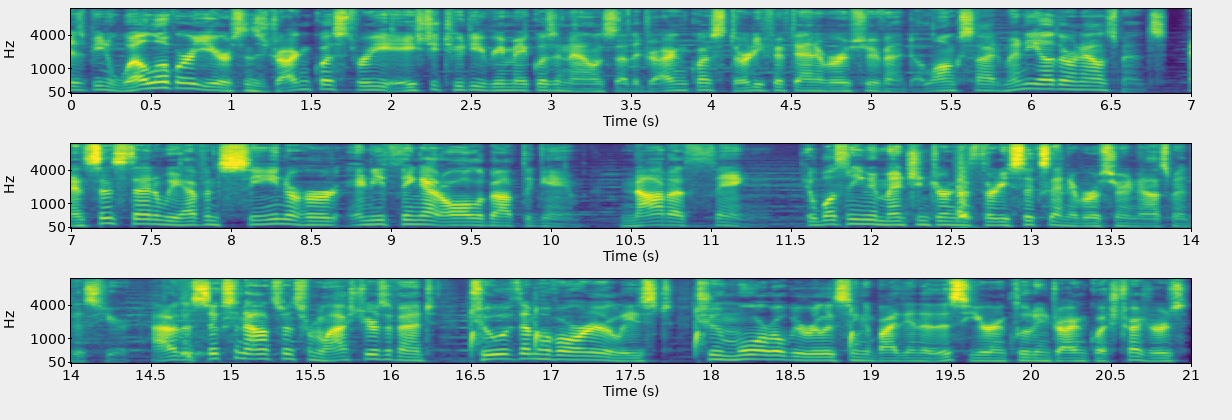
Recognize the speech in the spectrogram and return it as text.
It has been well over a year since Dragon Quest III HD2D Remake was announced at the Dragon Quest 35th anniversary event alongside many other announcements, and since then we haven't seen or heard anything at all about the game. Not a thing. It wasn't even mentioned during the 36th anniversary announcement this year. Out of the six announcements from last year's event, two of them have already released, two more will be releasing by the end of this year including Dragon Quest Treasures,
